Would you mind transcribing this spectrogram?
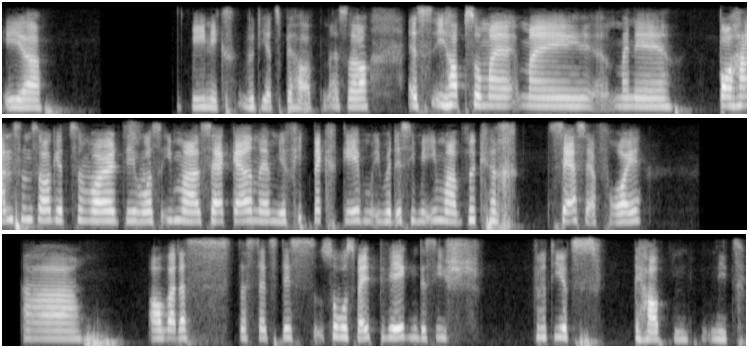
eher wenig, würde ich jetzt behaupten. Also es, ich habe so mein, mein, meine paar Hansen, sage ich jetzt einmal, die was immer sehr gerne mir Feedback geben, über das ich mich immer wirklich sehr, sehr freue. Äh, aber dass, dass jetzt das sowas Weltbewegendes ist, würde ich jetzt behaupten, nicht.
